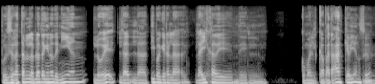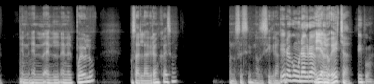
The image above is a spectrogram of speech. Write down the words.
porque se gastaron la plata que no tenían lo e- la, la tipa que era la, la hija de, del como el capataz que había no sé Mm. en, en- en- en el pueblo o sea la granja esa no sé si no sé si granja Era como una granja. ella los echa Tipo,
